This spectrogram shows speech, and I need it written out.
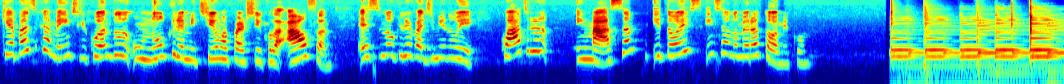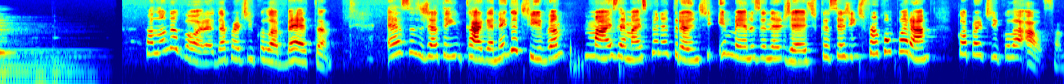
que é basicamente que quando um núcleo emitir uma partícula alfa, esse núcleo vai diminuir 4 em massa e 2 em seu número atômico. Falando agora da partícula beta, essa já tem carga negativa, mas é mais penetrante e menos energética se a gente for comparar com a partícula alfa.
